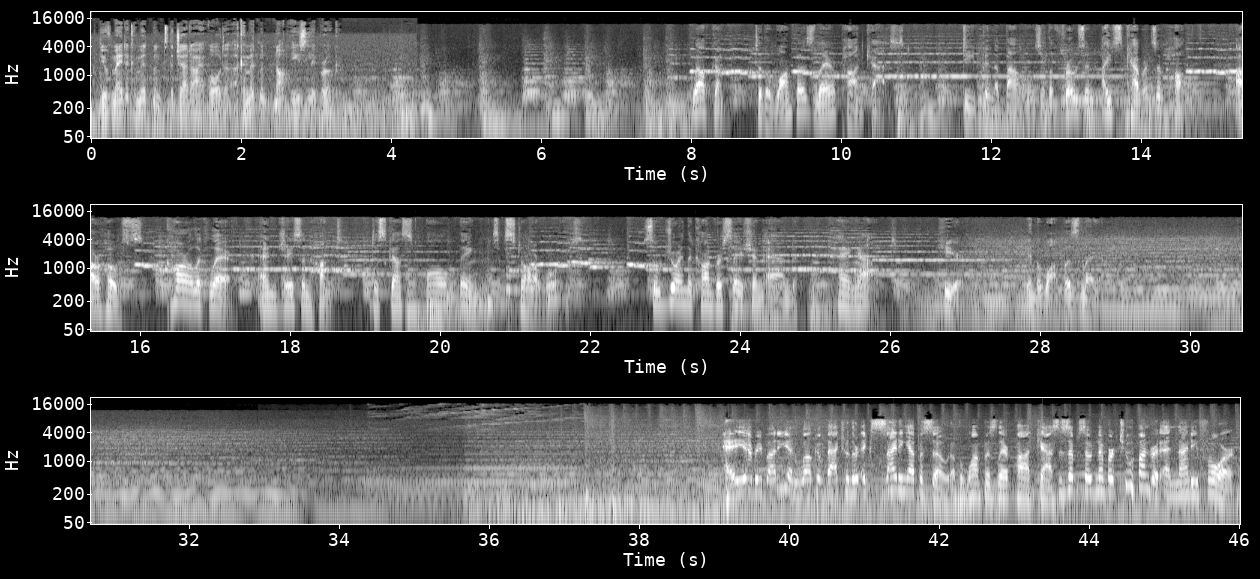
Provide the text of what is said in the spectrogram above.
You've made a commitment to the Jedi Order, a commitment not easily broken. Welcome to the Wampa's Lair podcast. Deep in the bowels of the frozen ice caverns of Hoth, our hosts, Carl Leclerc and Jason Hunt, discuss all things Star Wars. So join the conversation and hang out here in the Wampa's Lair. Hey, everybody, and welcome back to another exciting episode of the Wampa's Lair podcast. This is episode number 294.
